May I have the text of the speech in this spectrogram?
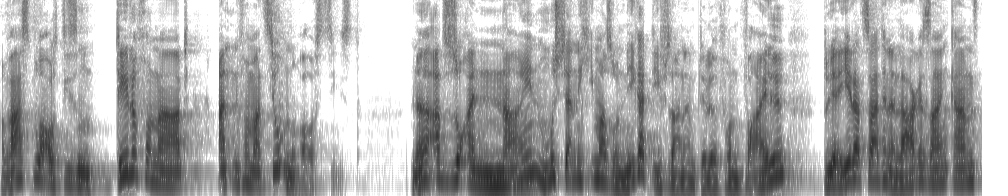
was du aus diesem Telefonat an Informationen rausziehst. Ne? Also so ein Nein muss ja nicht immer so negativ sein am Telefon, weil du ja jederzeit in der Lage sein kannst,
